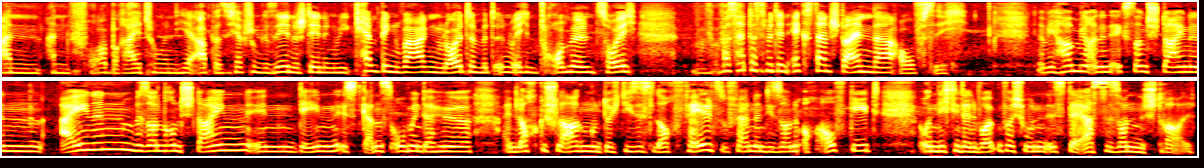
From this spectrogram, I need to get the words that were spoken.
an, an Vorbereitungen hier ab. Also ich habe schon gesehen, es stehen irgendwie Campingwagen, Leute mit irgendwelchen Trommeln, Zeug. Was hat das mit den externen Steinen da auf sich? Ja, wir haben hier an den externen Steinen einen besonderen Stein, in den ist ganz oben in der Höhe ein Loch geschlagen und durch dieses Loch fällt, sofern dann die Sonne auch aufgeht und nicht hinter den Wolken verschwunden ist, der erste Sonnenstrahl.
